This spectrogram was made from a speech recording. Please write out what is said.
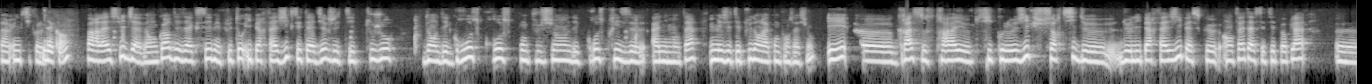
vers une psychologue. D'accord. Par la suite, j'avais encore des accès, mais plutôt hyperphagiques, c'est-à-dire que j'étais toujours dans des grosses, grosses compulsions, des grosses prises euh, alimentaires, mais j'étais plus dans la compensation. Et euh, grâce au travail euh, psychologique, je suis sortie de, de l'hyperphagie parce que, en fait, à cette époque-là, euh,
